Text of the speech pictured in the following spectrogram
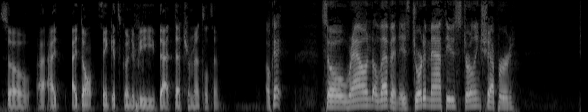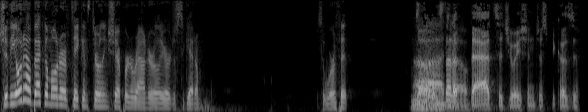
So I, I I don't think it's going to be that detrimental to him. Okay. So round 11 is Jordan Matthews, Sterling Shepard. Should the Odell Beckham owner have taken Sterling Shepard around earlier just to get him? Is it worth it? No. Uh, it's not no. a bad situation just because if,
